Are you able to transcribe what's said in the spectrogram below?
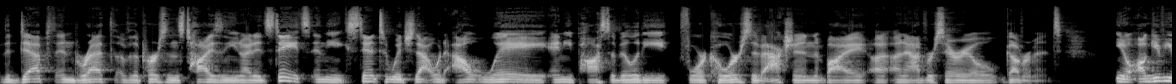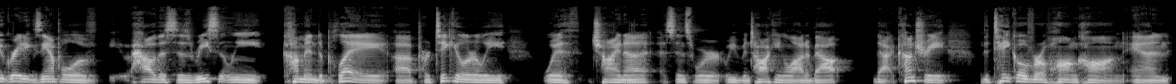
the depth and breadth of the person's ties in the United States and the extent to which that would outweigh any possibility for coercive action by a, an adversarial government. You know, I'll give you a great example of how this has recently come into play, uh, particularly with China, since we're we've been talking a lot about that country, the takeover of Hong Kong and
